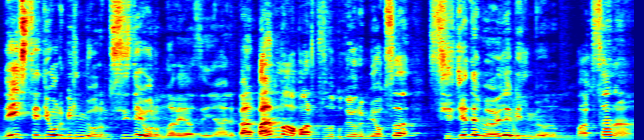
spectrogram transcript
ne istediyor bilmiyorum. Siz de yorumlara yazın yani. Ben ben mi abartılı buluyorum yoksa sizce de mi öyle bilmiyorum. Baksana.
